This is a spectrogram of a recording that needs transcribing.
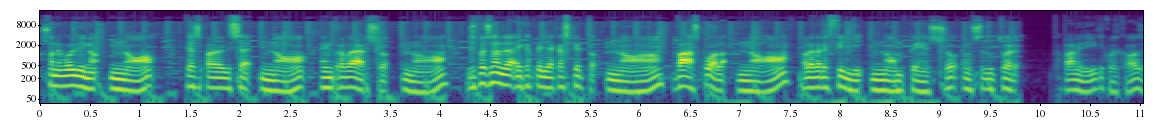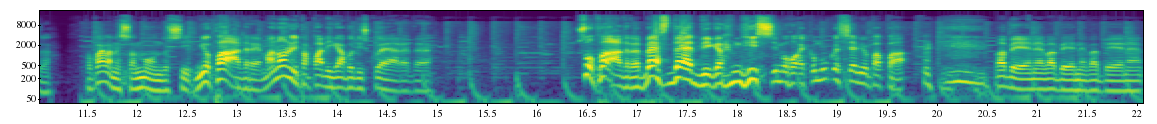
Suona il violino? No. Piace parlare di sé? No. È introverso? No. Il suo personaggio ha i capelli a caschetto? No. Va a scuola? No. Vuole avere figli? Non penso. È un seduttore? Papà mi devi qualcosa? Papà l'ha messo al mondo, sì. Mio padre, ma non il papà di Gabo di Squared. Suo padre, best daddy, grandissimo, e comunque sia mio papà. va bene, va bene, va bene.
